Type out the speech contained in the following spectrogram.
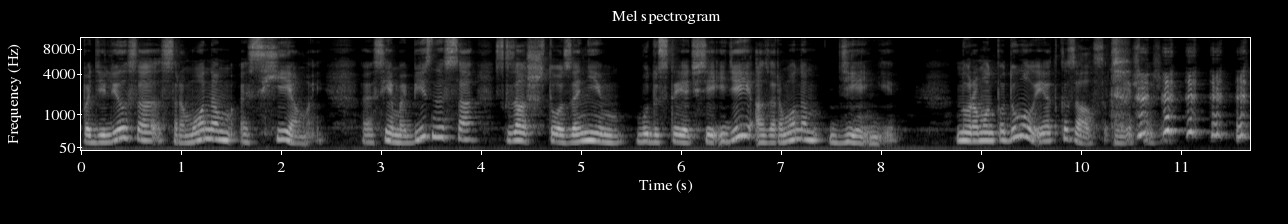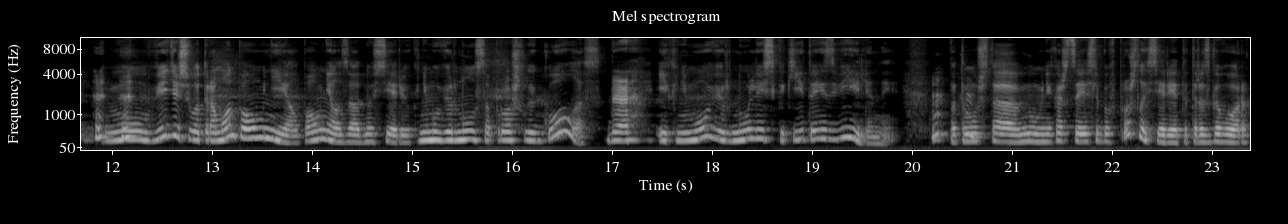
поделился с Рамоном э, схемой. Схемой бизнеса. Сказал, что за ним будут стоять все идеи, а за Рамоном деньги. Ну, Рамон подумал и отказался, конечно же. Ну, видишь, вот Рамон поумнел, поумнел за одну серию. К нему вернулся прошлый голос, Да. и к нему вернулись какие-то извилины. Потому что, ну, мне кажется, если бы в прошлой серии этот разговор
